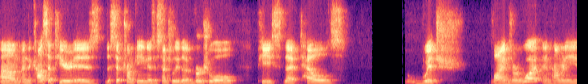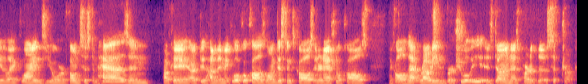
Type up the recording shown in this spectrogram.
Um, and the concept here is the SIP trunking is essentially the virtual piece that tells which lines are what and how many like lines your phone system has and okay how do, they make local calls long distance calls international calls like all of that routing virtually is done as part of the SIP trunk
